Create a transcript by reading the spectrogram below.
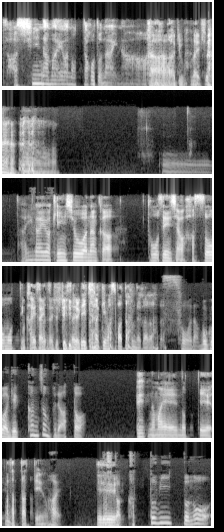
雑誌に名前は載ったことないなああ、自分もないです。うんうん大概は検証はなんか、当選者は発想を持って返さ持って返させていただきますパターンだから。そうだ、僕は月刊ジャンプであったわ。え、名前載って当たったっていうの、はい。え確か、カットビートの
